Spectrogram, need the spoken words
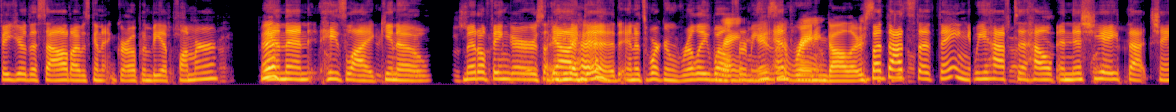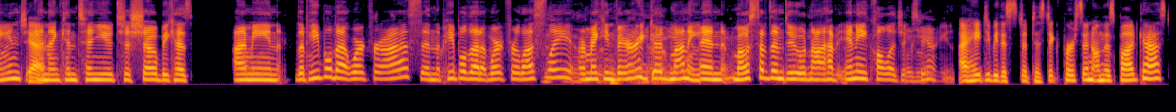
figure this out, I was going to grow up and be a plumber? and then he's like, you know, middle fingers. Yeah, I did. And it's working really well Right. for me. Is it And- raining dollars? But that's the thing. We have to help initiate that change Yeah. and then continue to show because. I mean, the people that work for us and the people that work for Leslie are making very good money, and most of them do not have any college experience. I hate to be the statistic person on this podcast.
